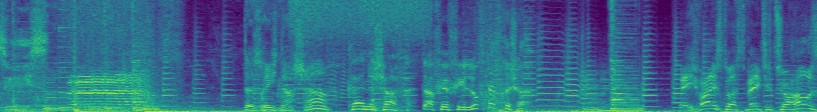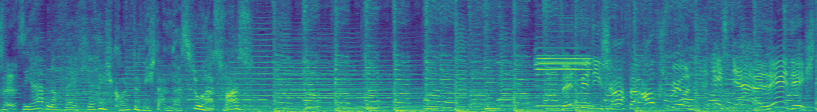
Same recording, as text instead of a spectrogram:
süß. Das riecht nach Schaf. Keine Schafe. Dafür viel Lufterfrischer. Ich weiß, du hast welche zu Hause. Sie haben noch welche. Ich konnte nicht anders. Du hast was? Wenn wir die Schafe aufspüren, ist er erledigt.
